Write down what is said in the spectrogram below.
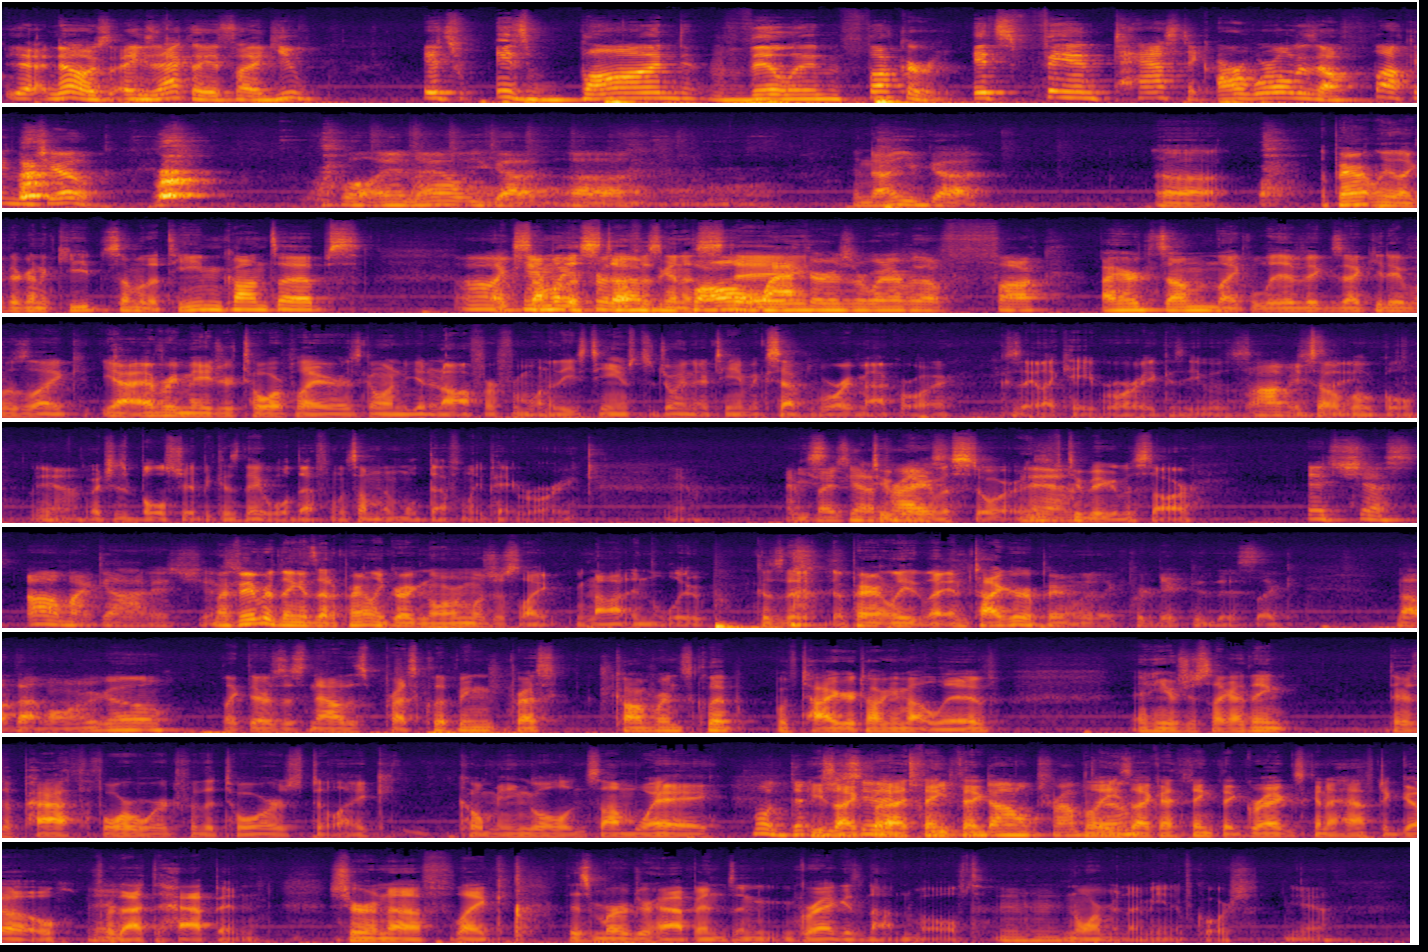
Yeah, no, it's exactly. It's like you. It's it's Bond villain fuckery. It's fantastic. Our world is a fucking joke. Well, and now you got, uh, and now you've got, uh, apparently like they're gonna keep some of the team concepts. Oh, I Like, can't some of the stuff the is gonna ball stay. whackers or whatever the fuck. I heard some like LIV executive was like, yeah, every major tour player is going to get an offer from one of these teams to join their team, except Rory McIlroy, because they like hate Rory because he was Obviously. so vocal, Yeah, which is bullshit because they will definitely, someone will definitely pay Rory. yeah. He's Everybody's got a too price. big of a star. He's too big of a star. It's just, oh my god, it's just. My favorite thing is that apparently Greg Norman was just like not in the loop because apparently like and Tiger apparently like predicted this like not that long ago. Like there's this now this press clipping press conference clip with Tiger talking about LIV, and he was just like I think there's a path forward for the tours to like commingle in some way. well, d- he's like, but I think that- Donald Trump. Well, he's like I think that Greg's gonna have to go for that to happen. Sure enough, like this merger happens and Greg is not involved. Mm-hmm. Norman, I mean, of course. yeah.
